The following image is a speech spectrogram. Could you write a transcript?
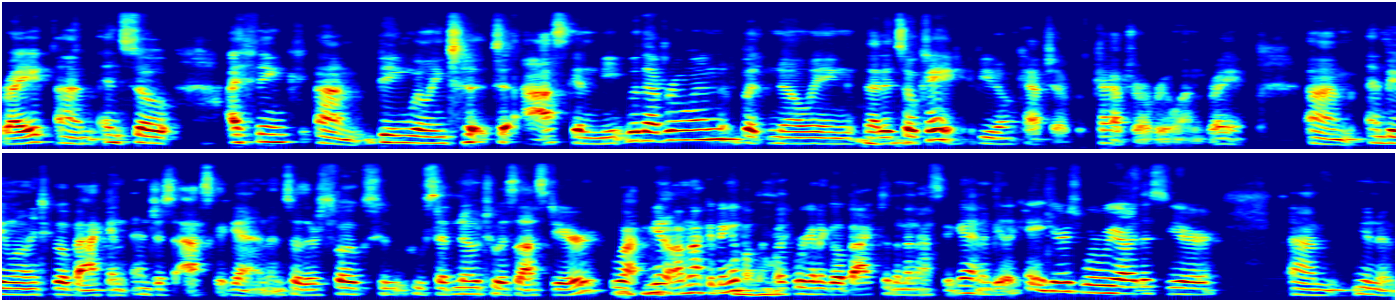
right? Um, and so I think um, being willing to to ask and meet with everyone, but knowing that it's mm-hmm. okay if you don't capture capture everyone, right? Um, and being willing to go back and, and just ask again. And so there's folks who who said no to us last year who you know i'm not giving up on them like we're going to go back to them and ask again and be like hey here's where we are this year um, you know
